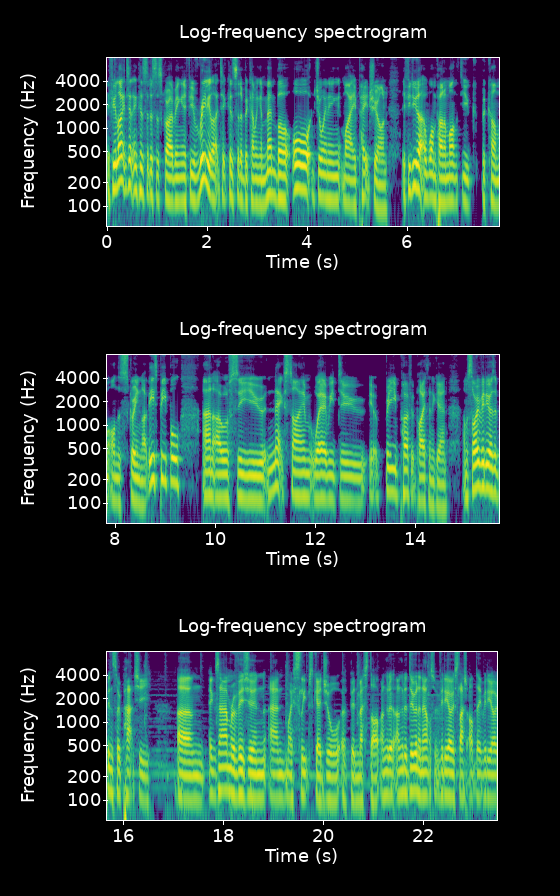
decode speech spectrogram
If you liked it, then consider subscribing. And if you really liked it, consider becoming a member or joining my Patreon. If you do that at £1 a month, you become on the screen like these people and I will see you next time where we do it'll be perfect Python again. I'm sorry videos have been so patchy. Um, exam revision and my sleep schedule have been messed up. I'm gonna I'm gonna do an announcement video slash update video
